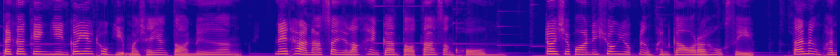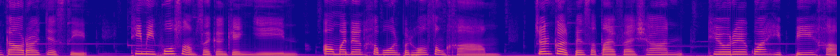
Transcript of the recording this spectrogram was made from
แต่กางเกงยีนก็ยังถูกหยิบมาใช้อย่างต่อเนื่อง ในฐานะสัญลักษณ์แห่งการต่อต้านสังคม โดยเฉพาะในช่วงยุค 1960 และ 1970 ที่มีผู้สวมใส่กางเกงยีน ออกมาเดินขบวนประท้วงสงคราม จนเกิดเป็นสไตล์แฟชั่น ที่เรียกว่าฮิปปี้ค่ะ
